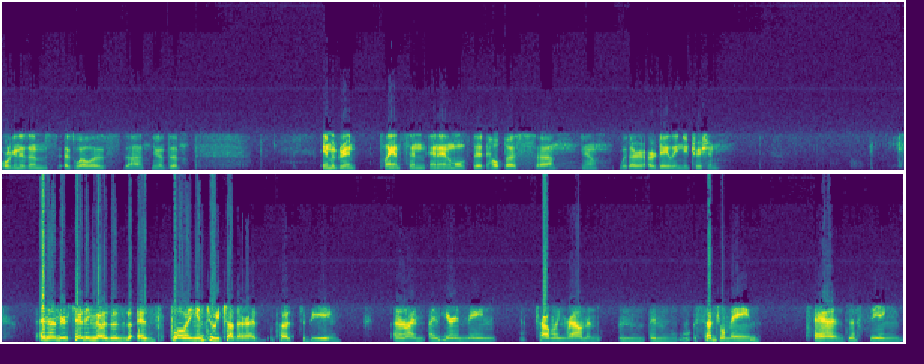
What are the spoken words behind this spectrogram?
organisms as well as uh, you know the immigrant plants and, and animals that help us, uh, you know, with our, our daily nutrition. And understanding those as, as flowing into each other as opposed to being, I don't know, I'm, I'm here in Maine, traveling around in, in, in central Maine, and just seeing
